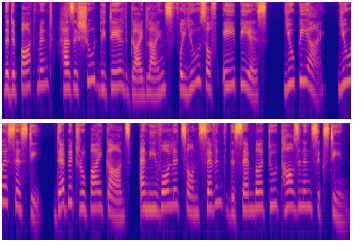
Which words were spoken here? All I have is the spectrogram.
the department has issued detailed guidelines for use of APS, UPI, USSD, debit RuPay cards, and e-wallets on 7 December 2016.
